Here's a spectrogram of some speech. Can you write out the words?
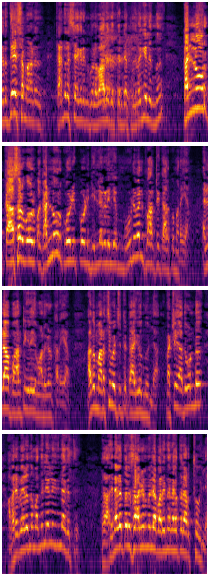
നിർദ്ദേശമാണ് ചന്ദ്രശേഖരൻ കൊലപാതകത്തിന്റെ പിറകിൽ നിന്ന് കണ്ണൂർ കാസർഗോഡ് കണ്ണൂർ കോഴിക്കോട് ജില്ലകളിലെ മുഴുവൻ പാർട്ടിക്കാർക്കും അറിയാം. എല്ലാ പാർട്ടിയിലെയും ആളുകൾക്കറിയാം. അത് മറച്ചു വെച്ചിട്ട് കാര്യമൊന്നുമില്ല. പക്ഷേ അതുകൊണ്ട് അവരെ പേരൊന്നും വന്നില്ലല്ലോ ഇതിനകത്ത്. അതിനകത്തൊരു സാമ്യമൊന്നുമില്ല പറയുന്നതിനകത്തൊരു അർത്ഥവുമില്ല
